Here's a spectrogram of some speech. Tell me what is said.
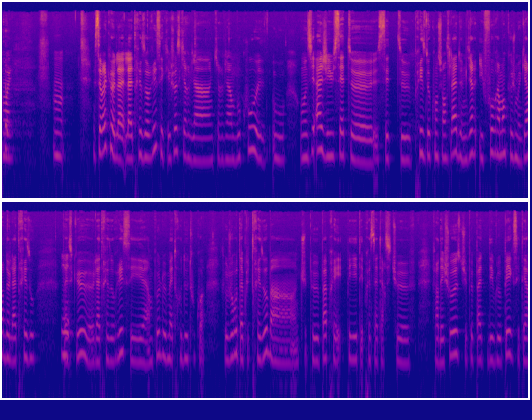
ouais. Mm. C'est vrai que la, trésorerie, c'est quelque chose qui revient, qui revient beaucoup, euh, où, on se dit, ah, j'ai eu cette, euh, cette prise de conscience-là, de me dire, il faut vraiment que je me garde de la trésorerie. Mm. Parce que euh, la trésorerie, c'est un peu le maître de tout. Quoi. Parce que le jour où tu n'as plus de trésor, ben, tu peux pas payer tes prestataires si tu veux faire des choses, tu peux pas te développer, etc.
